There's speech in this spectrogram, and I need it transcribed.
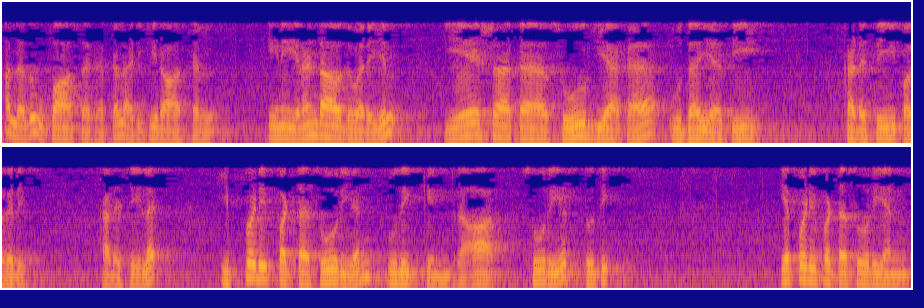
அல்லது உபாசகர்கள் அறிகிறார்கள். இனி இரண்டாவது வரியில் ஏஷக சூரியக உதயதி. கடைசி பகுதி. கடைசியில இப்படிப்பட்ட சூரியன் உதிக்கின்றார். சூரிய ஸ்துதி. எப்படிப்பட்ட சூரியன்?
